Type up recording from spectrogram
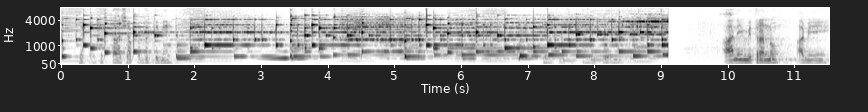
हे पाहू शकता अशा पद्धतीने. आणि मित्रांनो आम्ही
